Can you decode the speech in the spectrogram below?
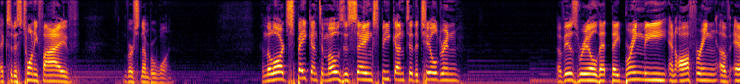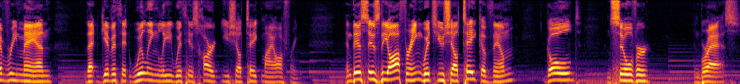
Exodus 25, verse number 1. And the Lord spake unto Moses, saying, Speak unto the children of Israel that they bring me an offering of every man that giveth it willingly with his heart, ye shall take my offering. And this is the offering which you shall take of them gold and silver and brass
